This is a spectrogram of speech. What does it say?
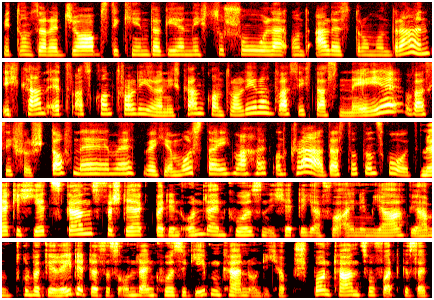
mit unseren Jobs? Die Kinder gehen nicht zur Schule und alles drum und dran. Ich kann etwas kontrollieren. Ich kann kontrollieren, was ich das nähe, was ich für Stoff nehme, welche Muster ich mache. Und klar, das tut uns gut. Merke ich jetzt ganz verstärkt bei den Online-Kursen. Ich hätte ja vor einem Jahr, wir haben darüber geredet, dass es Online-Kurse geben kann und ich habe spontan sofort gesagt,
